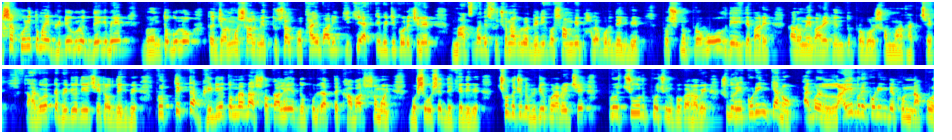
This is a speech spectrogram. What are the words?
আশা করি তোমার এই ভিডিওগুলো দেখবে, গ্রন্থগুলো তার জন্মসাল, মৃত্যুসাল, কোথায় বাড়ি, কী কী অ্যাক্টিভিটি করেছিলেন মার্ক্সবাদী সূচনাগুলো ডিডি গোস্বামী ভালো করে দেখবে। প্রশ্ন প্রবল দিয়ে দিতে পারে, কারণ এবারে কিন্তু প্রবল সম্ভাবনা থাকছে। আগেও একটা ভিডিও দিয়েছি, এটাও দেখবে। প্রত্যেকটা ভিডিও তোমরা না সকালে, দুপুর, রাত্রে খাবার সময় বসে বসে দেখে দিবে। ছোট ছোট ভিডিও করা রয়েছে, প্রচুর প্রচুর উপকার হবে। শুধু রেকর্ডিং কেন? একবার লাইভ রেকর্ডিং দেখুন না, পুরো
